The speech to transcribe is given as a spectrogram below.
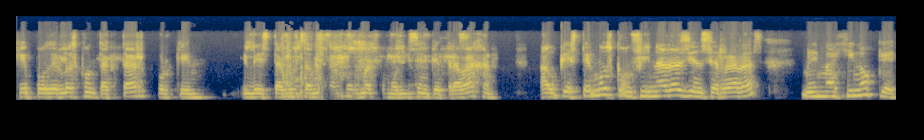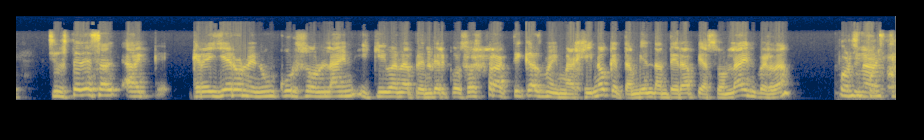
que poderlos contactar porque le está gustando la forma como dicen que trabajan. Aunque estemos confinadas y encerradas, me imagino que si ustedes creyeron en un curso online y que iban a aprender cosas prácticas, me imagino que también dan terapias online, ¿verdad? Por supuesto.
